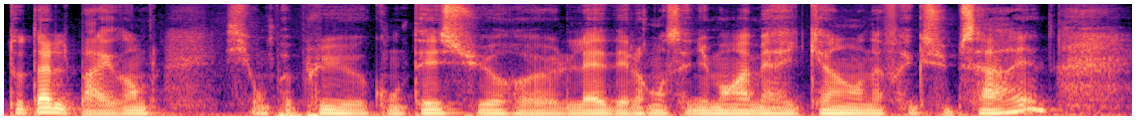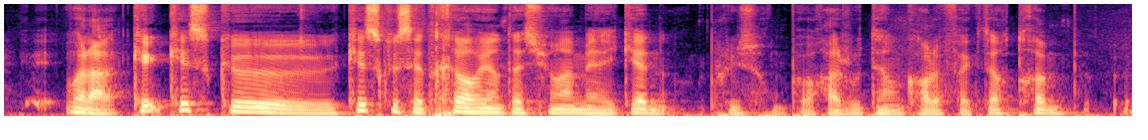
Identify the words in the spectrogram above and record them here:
totale? Par exemple, si on peut plus compter sur euh, l'aide et le renseignement américain en Afrique subsaharienne. Voilà, qu'est-ce que, que cette réorientation américaine, plus on peut rajouter encore le facteur Trump, euh,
